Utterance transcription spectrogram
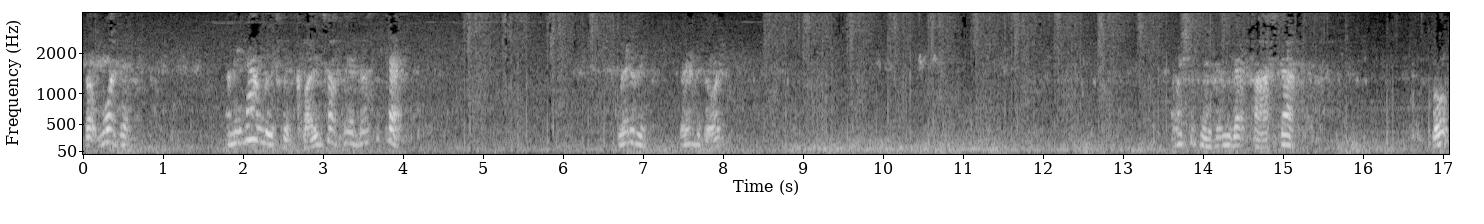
But what the... I mean, that looks like clouds up there, doesn't it? Where are we, where are we going? I it was a bit faster. Oh,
